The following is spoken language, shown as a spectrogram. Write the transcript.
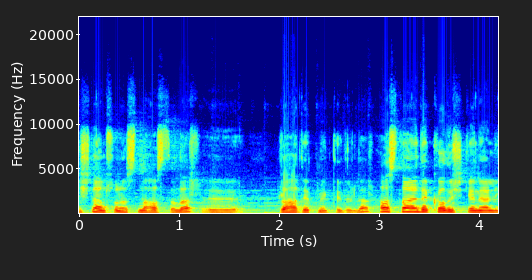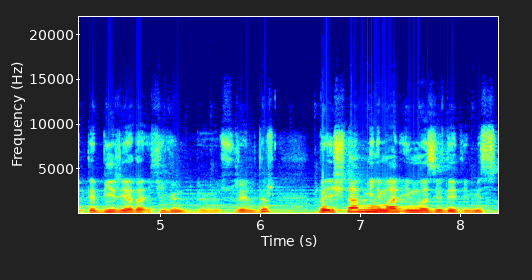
işlem sonrasında hastalar e, rahat etmektedirler. Hastanede kalış genellikle bir ya da iki gün e, sürelidir ve işlem minimal invaziv dediğimiz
